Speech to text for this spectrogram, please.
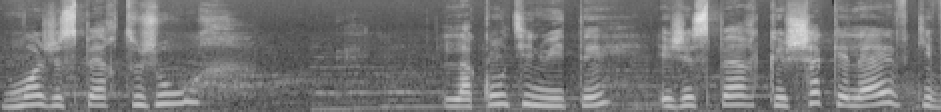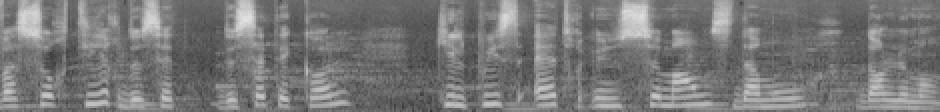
Moi, j'espère toujours la continuité et j'espère que chaque élève qui va sortir de cette, de cette école, qu'il puisse être une semence d'amour dans le monde.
